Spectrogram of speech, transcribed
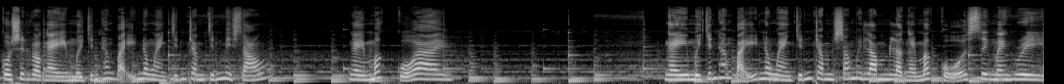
cô sinh vào ngày 19 tháng 7 năm 1996. Ngày mất của ai? Ngày 19 tháng 7 năm 1965 là ngày mất của Shin Mang-ri,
